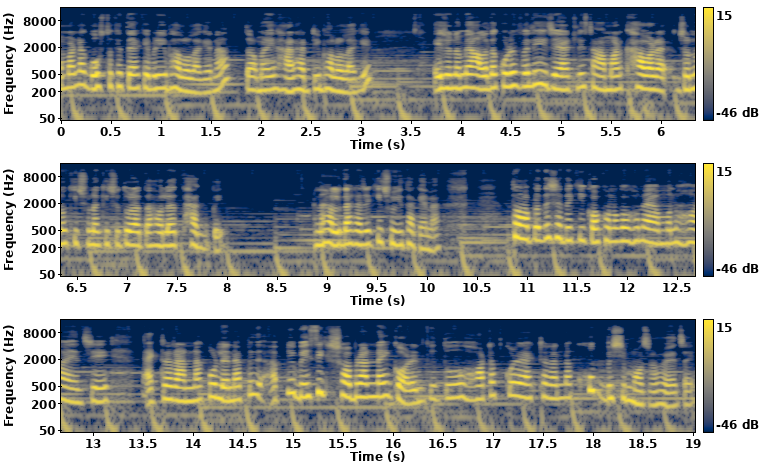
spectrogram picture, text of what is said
আমার না গোস্ত খেতে একেবারেই ভালো লাগে না, তো আমার এই হাড় হাড্ডি ভালো লাগে। এই জন্য আমি আলাদা করে ফেলি যে অ্যাটলিস্ট আমার খাওয়ার জন্য কিছু না কিছু তোরা তাহলে থাকবে। নাহলে দেখা যায় কিছুই থাকে না। তো আপনাদের সাথে কি কখনো কখনো এমন হয় যে একটা রান্না করলেন, আপনি আপনি বেসিক সব রান্নাই করেন, কিন্তু হঠাৎ করে একটা রান্না খুব বেশি মজা হয়ে যায়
